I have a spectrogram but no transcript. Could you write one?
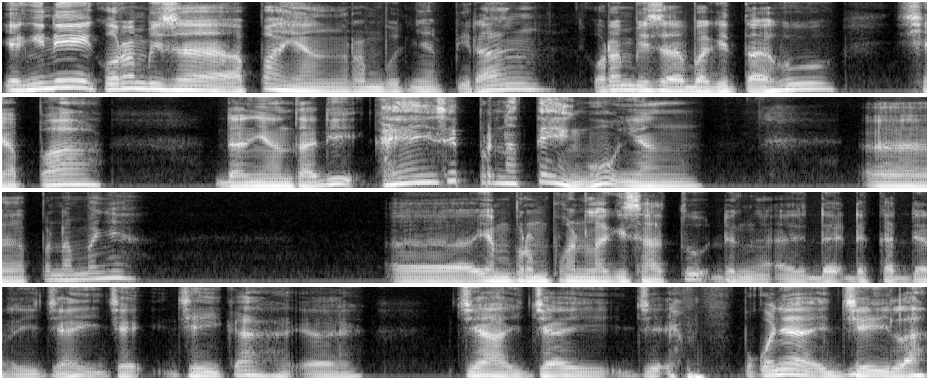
Yang ini korang bisa apa yang rambutnya pirang, korang bisa bagi tahu siapa dan yang tadi kayaknya saya pernah tengok yang eh, apa namanya eh, yang perempuan lagi satu dengan eh, de- dekat dari Jai Jai, Jai kah eh, Jai Jai Jai pokoknya Jai lah.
